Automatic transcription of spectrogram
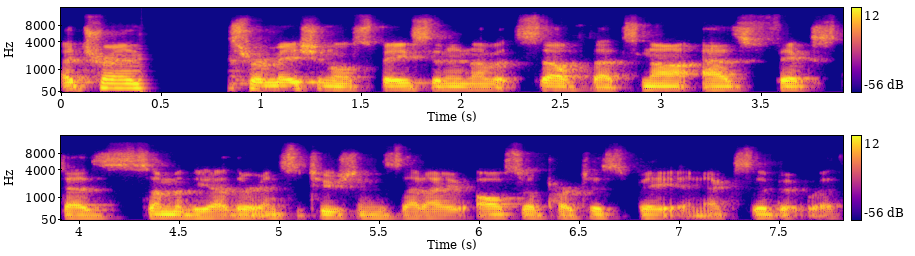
a transformational space in and of itself that's not as fixed as some of the other institutions that I also participate and exhibit with.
